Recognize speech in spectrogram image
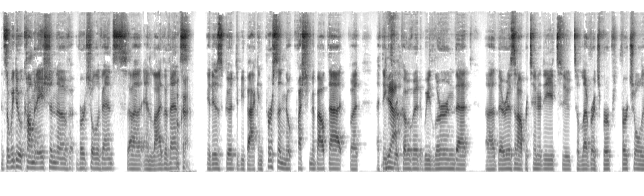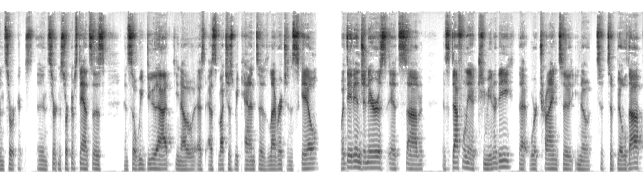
And so we do a combination of virtual events uh, and live events. Okay. It is good to be back in person, no question about that. But I think yeah. through COVID, we learned that uh, there is an opportunity to to leverage vir- virtual in certain in certain circumstances, and so we do that, you know, as as much as we can to leverage and scale. With data engineers, it's um, it's definitely a community that we're trying to, you know, to, to build up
